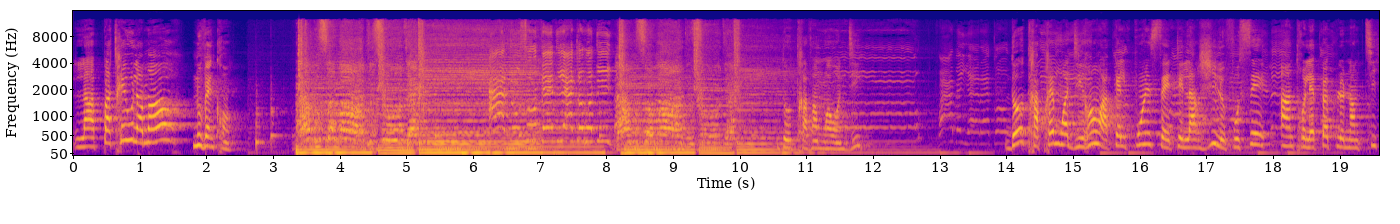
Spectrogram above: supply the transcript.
La patrie ou la mort, nous vaincrons. D'autres avant moi ont dit. D'autres après moi diront à quel point s'est élargi le fossé entre les peuples nantis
